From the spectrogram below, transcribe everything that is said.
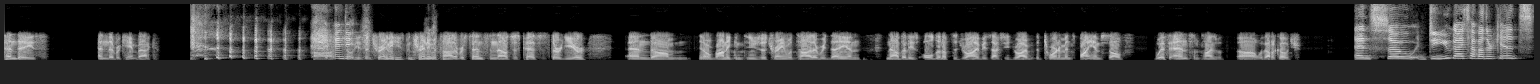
10 days and never came back. uh, and so he's been training. He's been training with Todd ever since, and now it's just past his third year. And um, you know, Ronnie continues to train with Todd every day. And now that he's old enough to drive, he's actually driving the tournaments by himself, with and sometimes with uh, without a coach. And so, do you guys have other kids?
